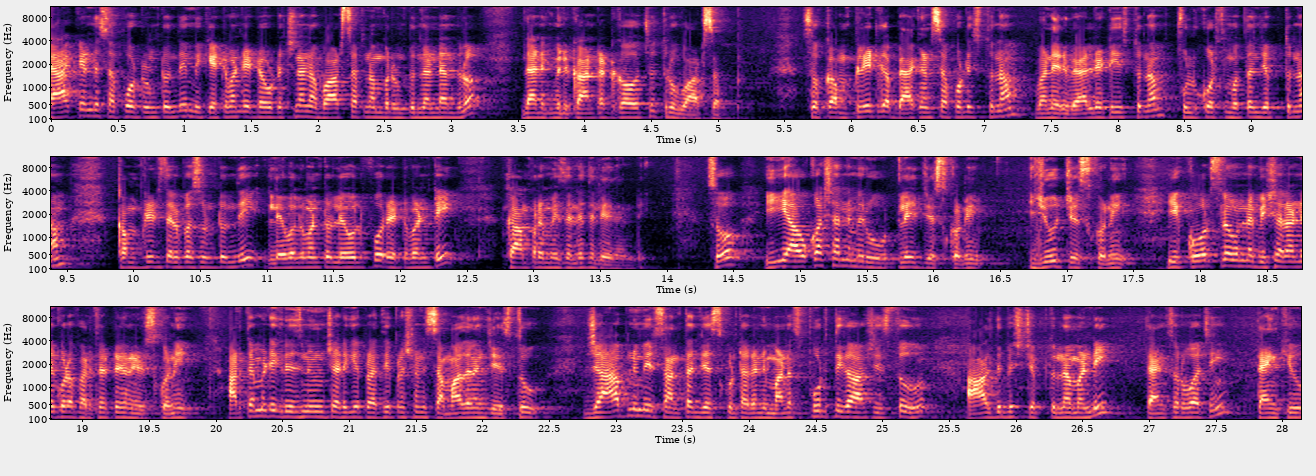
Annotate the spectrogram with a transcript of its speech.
బ్యాక్ ఎండ్ సపోర్ట్ ఉంటుంది. మీకు ఎటువంటి డౌట్ వచ్చినా నా వాట్సాప్ నెంబర్ ఉంటుందండి అందులో. దానికి మీరు కాంటాక్ట్ కావచ్చు త్రూ వాట్సాప్. సో కంప్లీట్గా బ్యాక్ అండ్ సపోర్ట్ ఇస్తున్నాం. వన్ ఇయర్ వ్యాలిడిటీ ఇస్తున్నాం. ఫుల్ కోర్స్ మొత్తం చెప్తున్నాం. కంప్లీట్ సిలబస్ ఉంటుంది. Level one to level four ఎటువంటి కాంప్రమైజ్ అనేది లేదండి. సో ఈ అవకాశాన్ని మీరు యూటిలైజ్ చేసుకొని యూజ్ చేసుకొని ఈ కోర్సులో ఉన్న విషయాలన్నీ కూడా పర్ఫెక్ట్గా నేర్చుకొని అర్థమెటిక్ రీజనింగ్ నుంచి అడిగే ప్రతి ప్రశ్నని సమాధానం చేస్తూ జాబ్ని మీరు సొంతం చేసుకుంటారని మనస్ఫూర్తిగా ఆశిస్తూ ఆల్ ది బెస్ట్ చెప్తున్నామండి. Thanks for watching thank you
